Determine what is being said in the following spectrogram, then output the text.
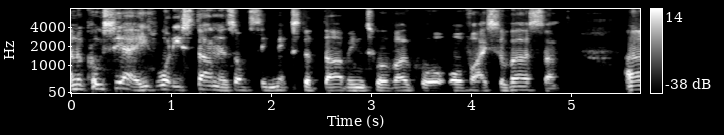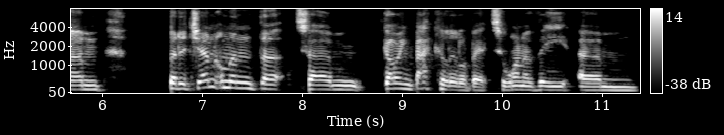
And of course, yeah, he's what he's done is obviously mixed a dub into a vocal or, or vice versa. Um, but a gentleman that um, going back a little bit to one of the um,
